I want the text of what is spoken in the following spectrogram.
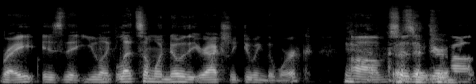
right? Is that you like let someone know that you're actually doing the work. Um so That's so that they're true. not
